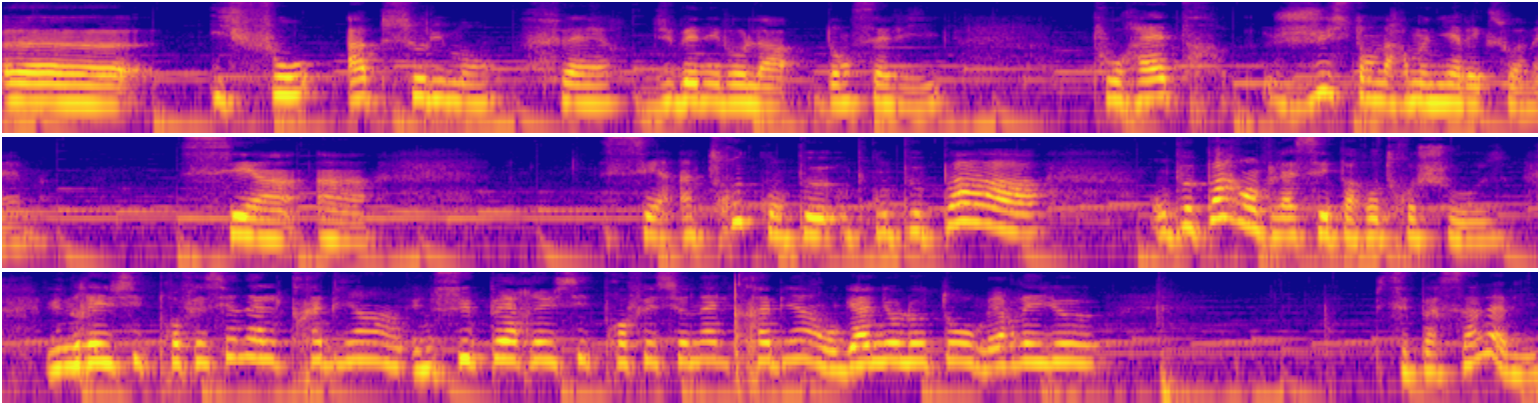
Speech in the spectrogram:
Euh, il faut absolument faire du bénévolat dans sa vie pour être juste en harmonie avec soi-même. C'est un c'est un truc qu'on peut qu'on peut pas on peut pas remplacer par autre chose. Une réussite professionnelle, très bien. Une super réussite professionnelle, très bien. On gagne au loto, merveilleux. C'est pas ça la vie.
